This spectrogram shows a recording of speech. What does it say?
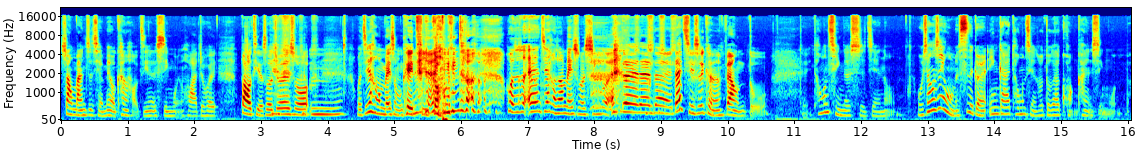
上班之前没有看好今天的新闻的话，就会报题的时候就会说：“嗯，我今天好像没什么可以提供的，或者说，哎，今天好像没什么新闻。”对对对，但其实可能非常多。对，通勤的时间哦，我相信我们四个人应该通勤的时候都在狂看新闻吧？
